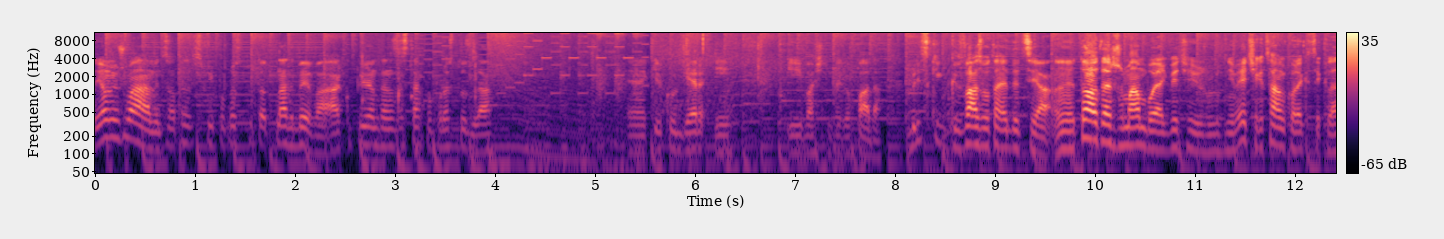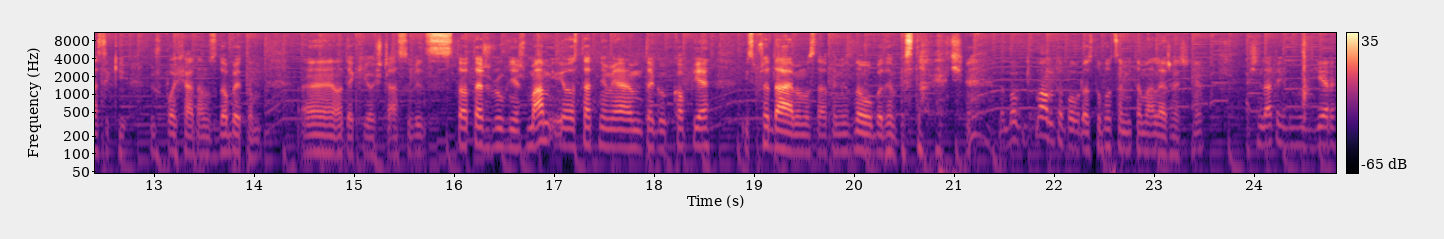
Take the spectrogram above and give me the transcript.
ją już mam, więc no to mi po prostu to nadbywa, a kupiłem ten zestaw po prostu dla e, kilku gier i, i właśnie tego pada. Blitzkrieg 2 złota edycja. E, to też mam, bo jak wiecie już lub nie wiecie, całą kolekcję klasyki już posiadam zdobytą e, od jakiegoś czasu, więc to też również mam i ostatnio miałem tego kopię i sprzedałem ją ostatnio, więc znowu będę wystawiać. No bo mam to po prostu, po co mi to ma leżeć, nie? Właśnie dla tych dwóch gier e,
